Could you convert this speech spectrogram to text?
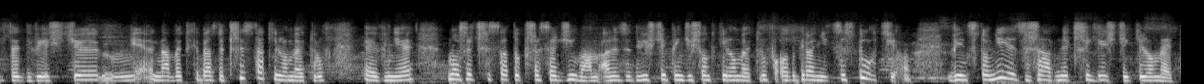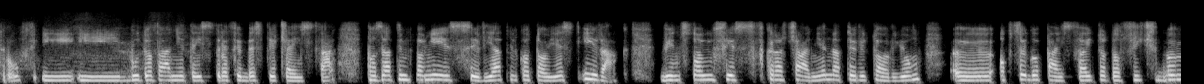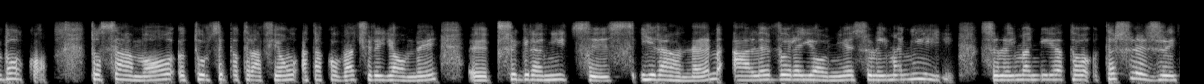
ze 200, nie, nawet chyba ze 300 kilometrów pewnie. Może 300 to przesadziłam, ale ze 250 kilometrów od granicy z Turcją. Więc to nie jest żadne 30 kilometrów i, i budowanie tej strefy bezpieczeństwa bezpieczeństwa. Poza tym to nie jest Syria, tylko to jest Irak, więc to już jest wkraczanie na terytorium y, obcego państwa i to dosyć głęboko. To samo Turcy potrafią atakować rejony y, przy granicy z Iranem, ale w rejonie Sulejmanii. Sulejmania to też leży, y,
